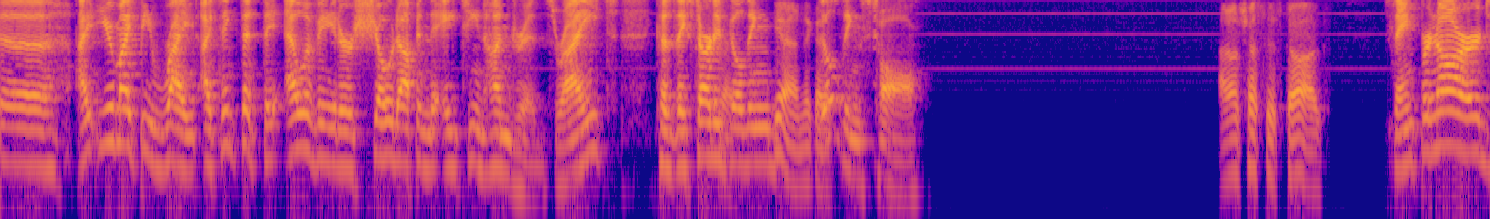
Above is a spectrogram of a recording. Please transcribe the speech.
uh, I you might be right. I think that the elevator showed up in the 1800s, right? Because they started Right. building Yeah, they buildings tall. I don't trust this dog. Saint Bernard,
